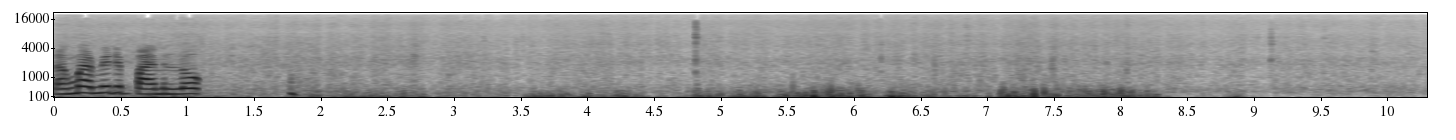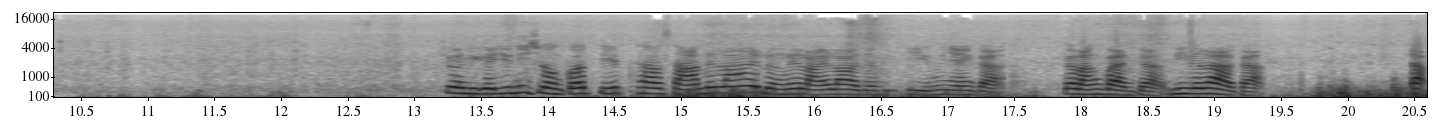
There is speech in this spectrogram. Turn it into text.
หลังบ้านไม่ได้ไปมันรก นี้ก็อยู่ในช่วงก็ติดข่าวสารได้หลายเรื่องหลายๆราวจากพี่พี่ผู้ใหญ่กะก็หลังบ้านกะมีเวลากะตับ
